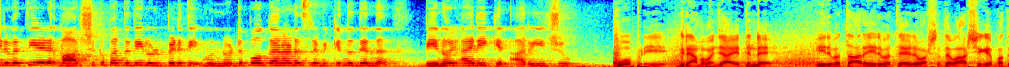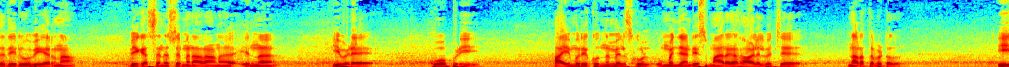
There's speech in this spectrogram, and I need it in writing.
ഇരുപത്തിയേഴ് വാർഷിക പദ്ധതിയിൽ ഉൾപ്പെടുത്തി മുന്നോട്ടു പോകാനാണ് ശ്രമിക്കുന്നതെന്ന് ബിനോയ് അരീക്കൽ അറിയിച്ചു. കൂവപ്പടി ഗ്രാമപഞ്ചായത്തിന്റെ ഇരുപത്താറ് ഇരുപത്തേഴ് വർഷത്തെ വാർഷിക പദ്ധതി രൂപീകരണ വികസന സെമിനാറാണ് ഇന്ന് ഇവിടെ കൂവപ്പടി ഐമുറി കുന്നുമ്മൽ സ്കൂൾ ഉമ്മൻചാണ്ടി സ്മാരക ഹാളിൽ വെച്ച് നടത്തപ്പെട്ടത്. ഈ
